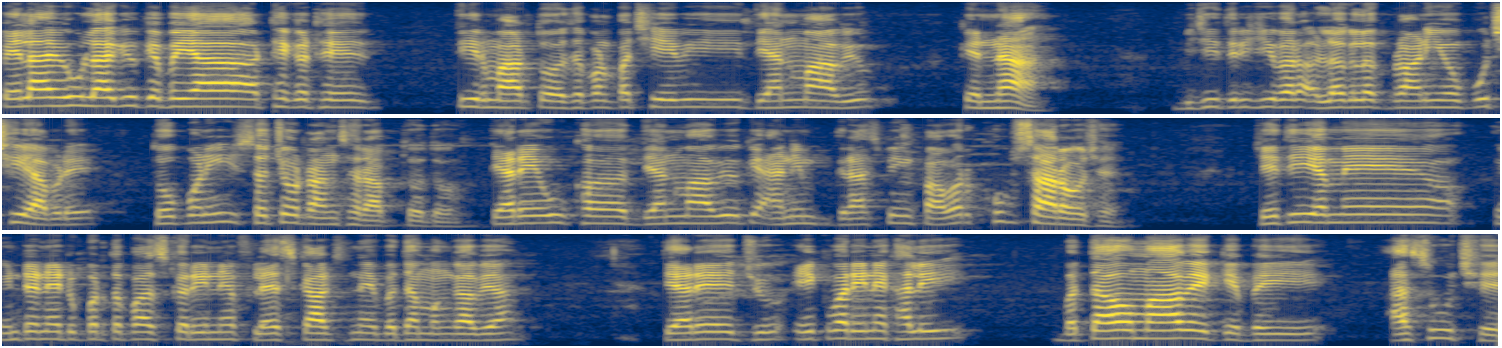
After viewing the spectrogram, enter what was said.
પહેલાં એવું લાગ્યું કે ભાઈ આ અઠે ગઠે તીર મારતો હશે, પણ પછી એવી ધ્યાનમાં આવ્યું કે ના. બીજી ત્રીજી વાર અલગ અલગ પ્રાણીઓ પૂછીએ આપણે તો પણ એ સચોટ આન્સર આપતો હતો. ત્યારે એવું ધ્યાનમાં આવ્યું કે આની ગ્રાસ્પિંગ પાવર ખૂબ સારો છે. જેથી અમે ઇન્ટરનેટ ઉપર તપાસ કરીને ફ્લેશ કાર્ડ્સને બધા મંગાવ્યા. ત્યારે જો એકવાર એને ખાલી બતાવવામાં આવે કે ભાઈ આ શું છે?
